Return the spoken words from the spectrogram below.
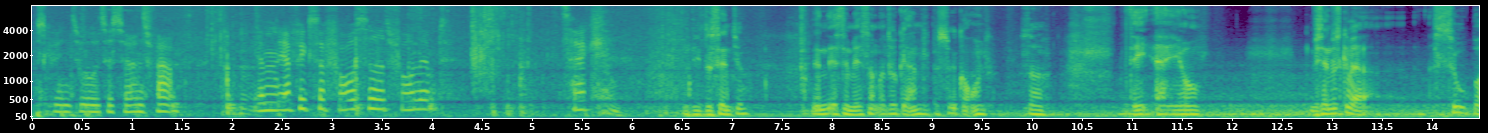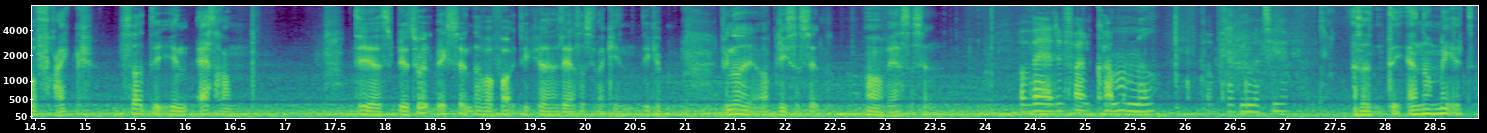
Nu skal vi en tur ud til Sørens farm. Jamen, jeg fik så forsædet fornemt. Tak. Fordi du sendte jo en sms om, at du gerne vil besøge gården. Så det er jo... Hvis jeg nu skal være super fræk, så er det en ashram. Det er et spirituelt vækstcenter, hvor folk de kan lære sig selv at kende. De kan finde ud af at blive sig selv og være sig selv. Og hvad er det, folk kommer med for problematikker? Altså, det er normalt,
